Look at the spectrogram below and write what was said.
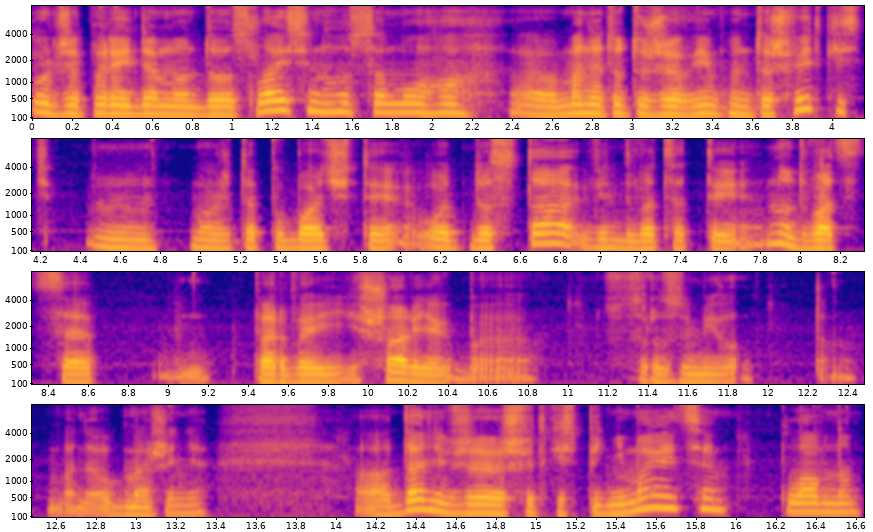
Отже, перейдемо до слайсингу самого. В мене тут уже вімкнута швидкість. Можете побачити от до 100 від 20. Ну, 20 це перший шар, якби зрозуміло, там в мене обмеження. А далі вже швидкість піднімається плавно.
